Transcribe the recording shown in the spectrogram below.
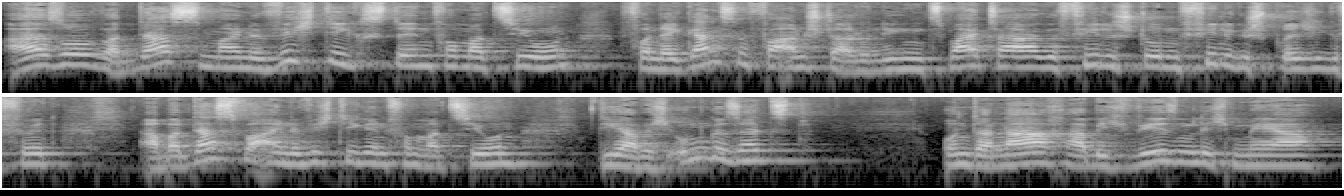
also war das meine wichtigste Information von der ganzen Veranstaltung. Die ging zwei Tage, viele Stunden, viele Gespräche geführt. Aber das war eine wichtige Information, die habe ich umgesetzt. Und danach habe ich wesentlich mehr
